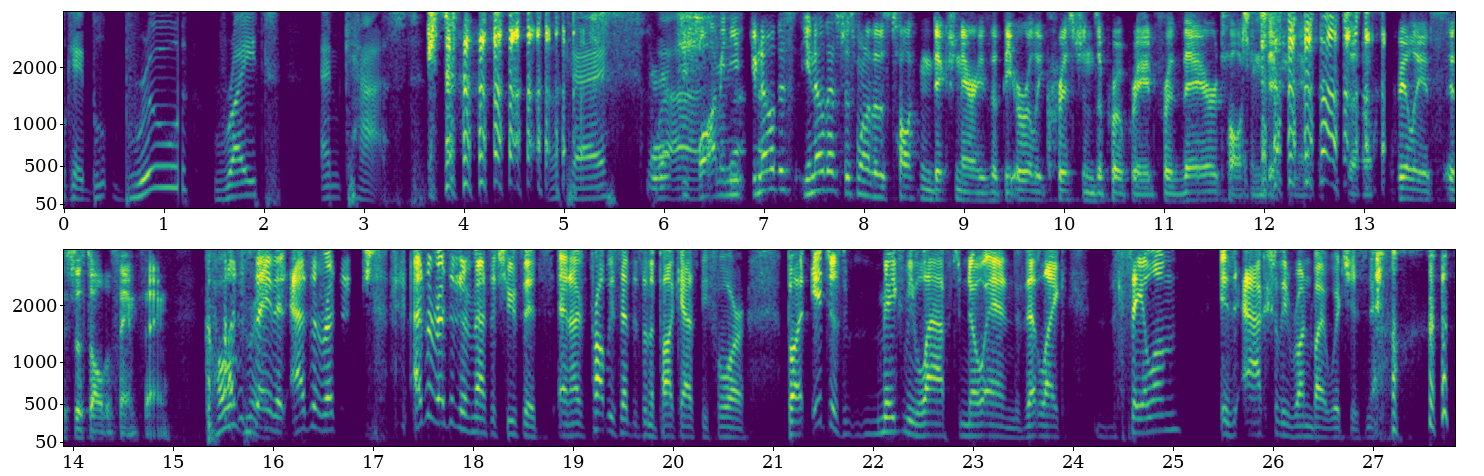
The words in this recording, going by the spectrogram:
okay. Brew, write, and cast. Okay. Well, uh, Well, I mean, you, you know this. You know that's just one of those talking dictionaries that the early Christians appropriated for their talking dictionary. so really, it's it's just all the same thing. I'll just say that as a resident, as a resident of Massachusetts, and I've probably said this on the podcast before, but it just makes me laugh to no end that like Salem is actually run by witches now.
